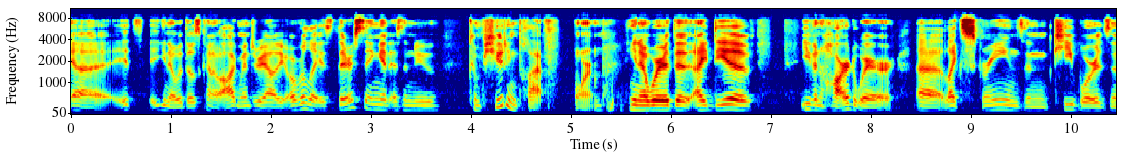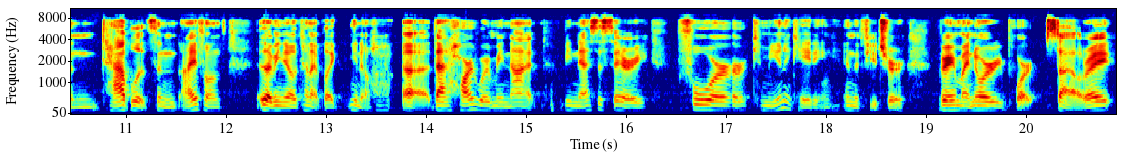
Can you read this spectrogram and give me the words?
uh, it's you know with those kind of augmented reality overlays, they're seeing it as a new computing platform. You know where the idea of even hardware uh, like screens and keyboards and tablets and iPhones. I mean, you know, kind of like you know uh, that hardware may not be necessary for communicating in the future. Very Minority Report style, right?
